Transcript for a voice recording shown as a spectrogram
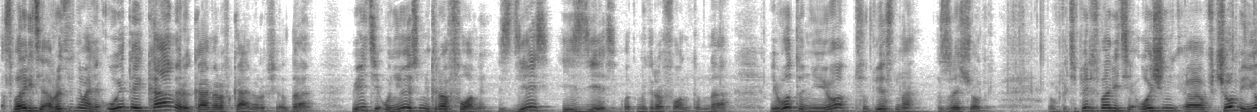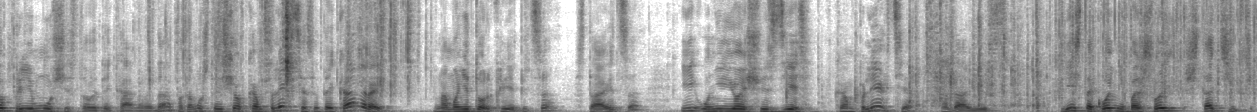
Смотрите, обратите внимание, у этой камеры, камера в камеру сейчас, да, видите, у нее есть микрофоны здесь и здесь. Вот микрофон там, да, и вот у нее, соответственно, зрачок. Теперь смотрите, очень, э, в чем ее преимущество этой камеры, да, потому что еще в комплекте с этой камерой на монитор крепится, ставится, и у нее еще здесь в комплекте, да, есть, есть такой небольшой штативчик.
